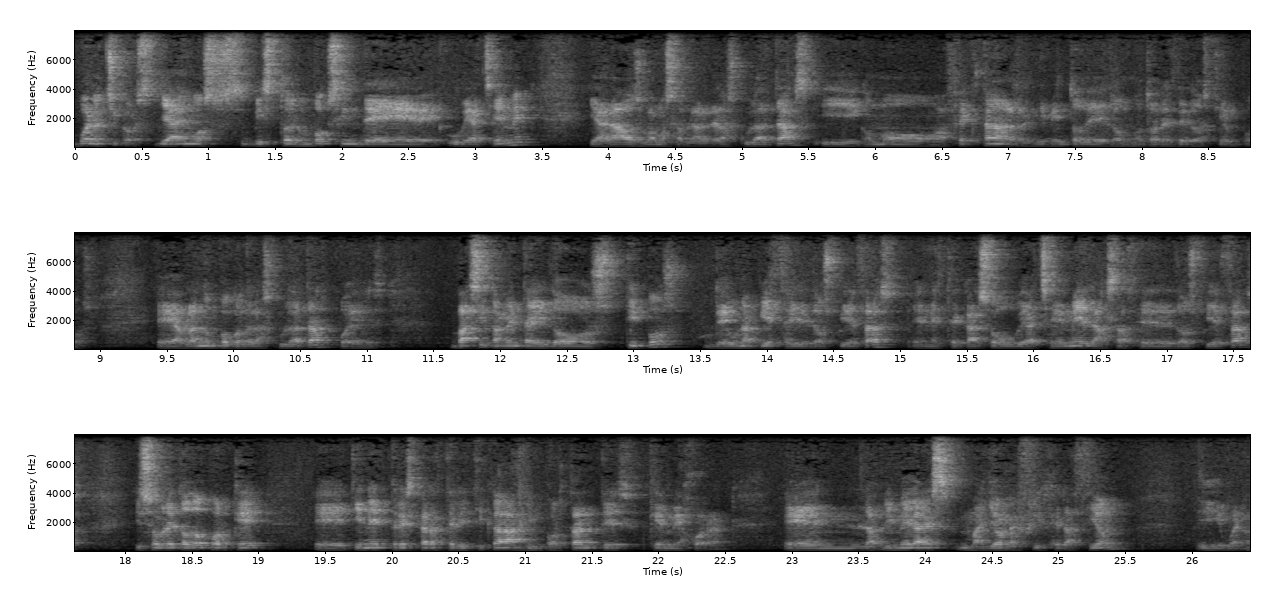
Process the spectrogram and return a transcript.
Bueno chicos, ya hemos visto el unboxing de VHM y ahora os vamos a hablar de las culatas y cómo afectan al rendimiento de los motores de dos tiempos. Eh, hablando un poco de las culatas, pues básicamente hay dos tipos, de una pieza y de dos piezas. En este caso VHM las hace de dos piezas y sobre todo porque eh, tiene tres características importantes que mejoran. En, la primera es mayor refrigeración y bueno,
